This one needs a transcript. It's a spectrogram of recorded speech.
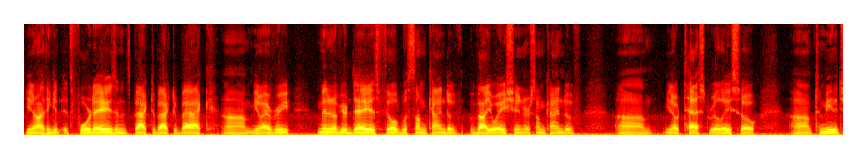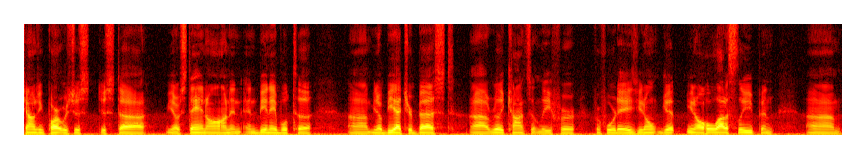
you know I think it, it's four days and it's back to back to back. Um, you know every minute of your day is filled with some kind of evaluation or some kind of um, you know test really. So um, to me, the challenging part was just just uh, you know staying on and, and being able to um, you know be at your best uh, really constantly for for four days. You don't get you know a whole lot of sleep and um,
